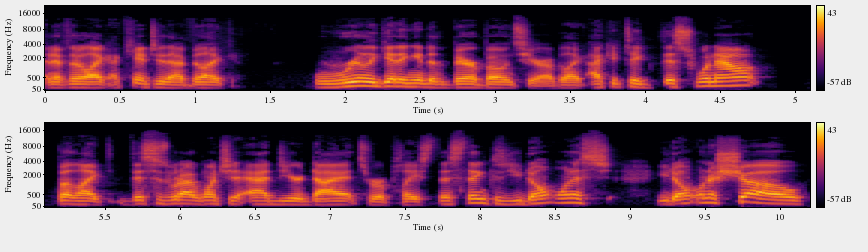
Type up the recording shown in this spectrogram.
And if they're like, I can't do that, I'd be like, we're really getting into the bare bones here. I'd be like, I could take this one out, but like, this is what I want you to add to your diet to replace this thing. Cause you don't want to, you don't want to show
